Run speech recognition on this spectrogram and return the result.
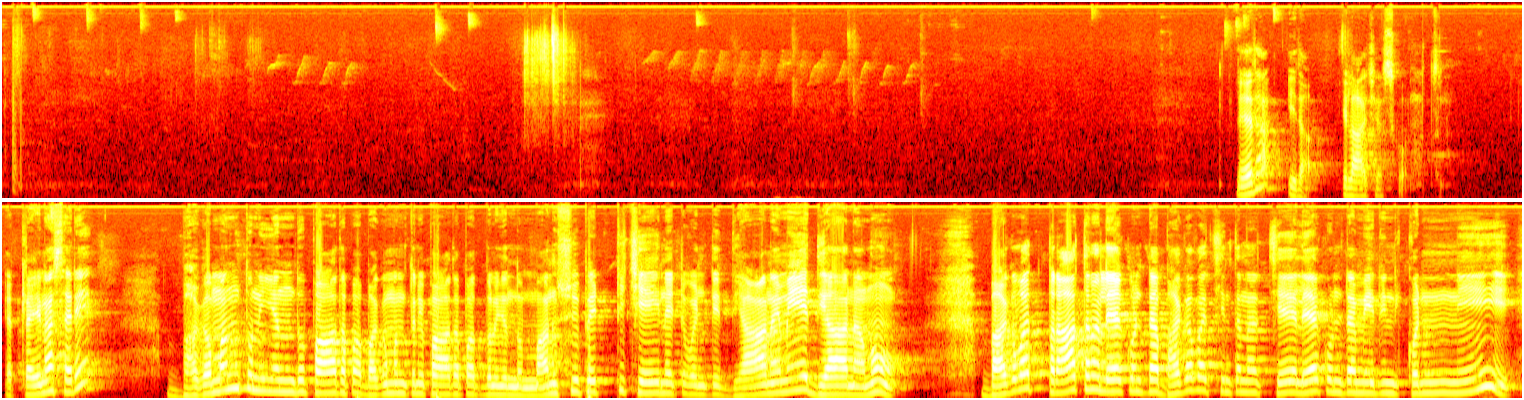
లేదా ఇదా? ఇలా చేసుకోవచ్చు. ఎట్లయినా సరే భగవంతుని ఎందు పాదప భగవంతుని పాదపద్మలు ఎందు మనసు పెట్టి చేయనటువంటి ధ్యానమే ధ్యానము. భగవత్ ప్రార్థన లేకుండా భగవత్ చింతన చే లేకుండా మీరు కొన్ని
